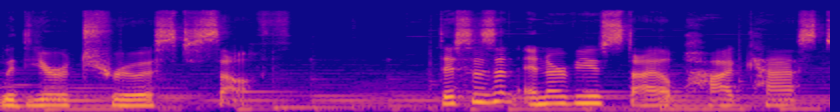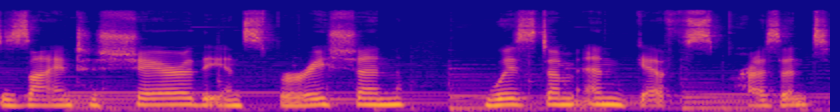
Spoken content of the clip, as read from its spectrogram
with your truest self. This is an interview style podcast designed to share the inspiration, wisdom, and gifts present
